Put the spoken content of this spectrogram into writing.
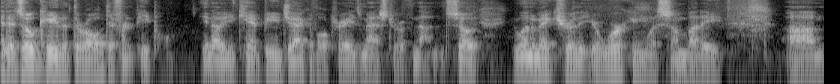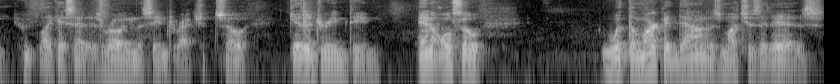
And it's okay that they're all different people. You know, you can't be jack of all trades, master of none. So you want to make sure that you're working with somebody um, who, like I said, is rowing in the same direction. So get a dream team. And also, with the market down as much as it is,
